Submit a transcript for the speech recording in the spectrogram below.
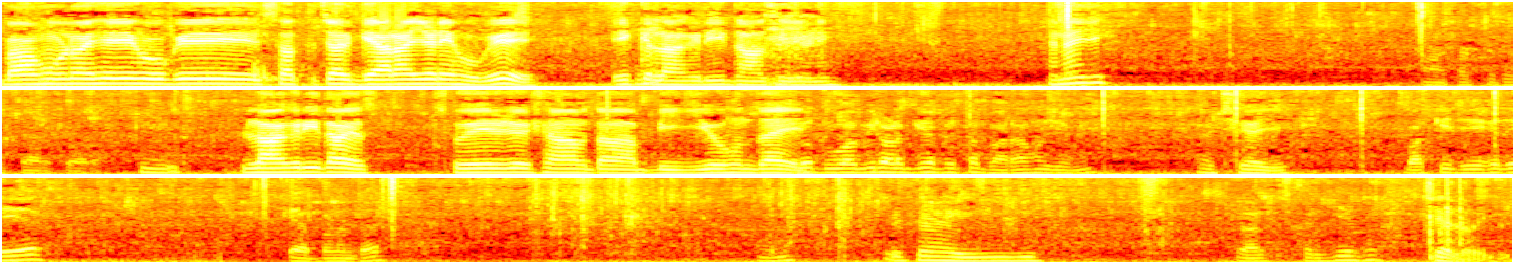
ਬਾ ਹੁਣ ਇਹ ਹੋ ਗਏ 7 4 11 ਜਣੇ ਹੋ ਗਏ। ਇੱਕ ਲੰਗਰੀ 10 ਜਣੇ। ਹੈਨਾ ਜੀ? ਹਾਂ ਸੱਤ ਤੋਂ ਚਾਰ ਚਾਰ ਲਾਂਗਰੀ ਤਾਂ ਸਵੇਰੇ ਸ਼ਾਮ ਤਾਂ ਬੀਜੀਓ ਹੁੰਦਾ ਏ। ਦੂਆ ਵੀ ਰਲ ਗਿਆ ਫਿਰ ਤਾਂ 12 ਹੋ ਜਾਣੇ। ਅੱਛਾ ਜੀ। ਬਾਕੀ ਦੇਖਦੇ ਆ ਕਿਆ ਬਣਦਾ ਇਹ ਤਾਂ ਹੀ ਜੀ। ਚੱਲ ਕਰੀਏ ਫਿਰ ਚਲੋ ਜੀ।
